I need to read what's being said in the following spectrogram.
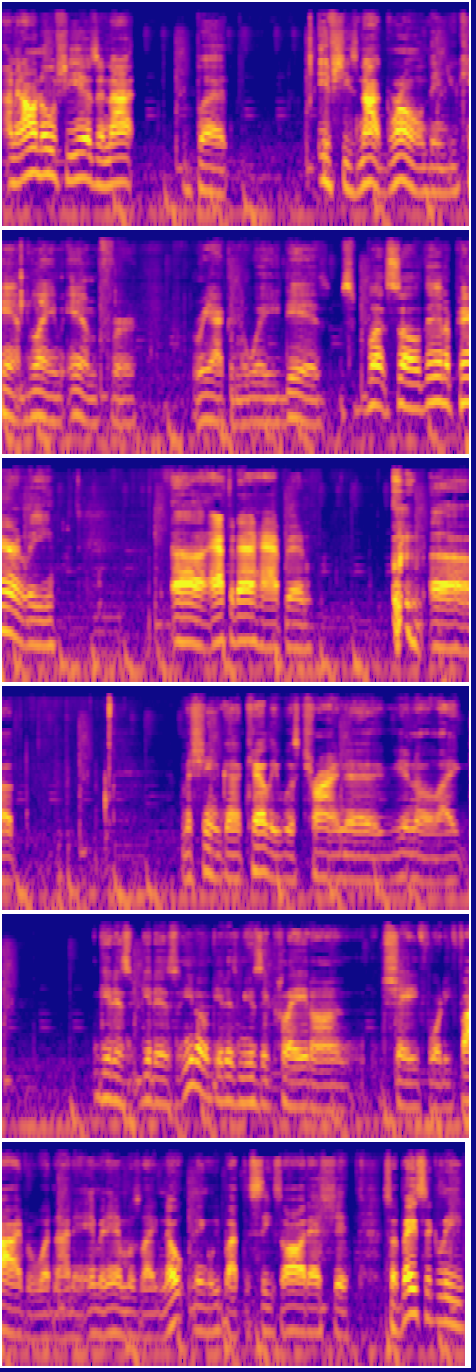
I mean, I don't know if she is or not, but if she's not grown, then you can't blame him for reacting the way he did. But so then apparently, uh, after that happened, uh, Machine Gun Kelly was trying to, you know, like get his get his you know get his music played on Shady 45 or whatnot. And Eminem was like, nope, nigga, we about to cease all that shit. So basically,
